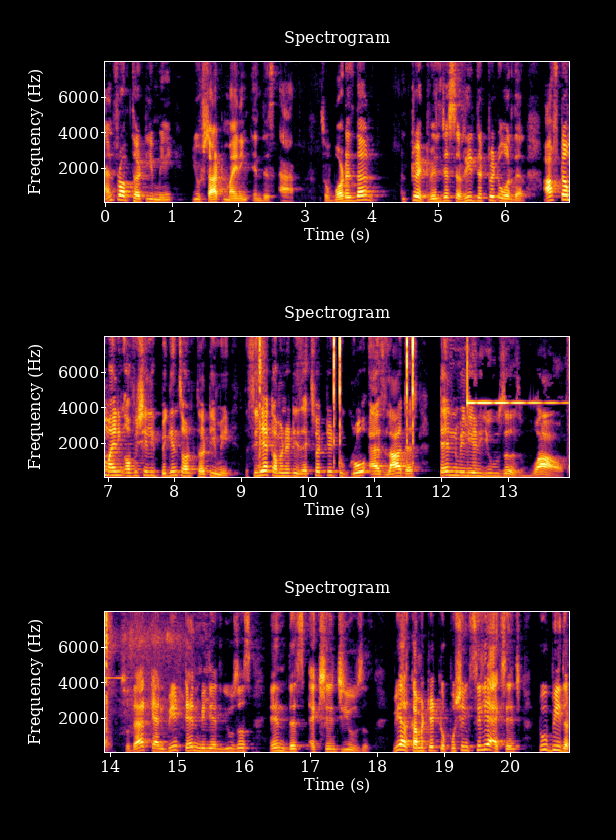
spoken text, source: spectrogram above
and from 30 May, you start mining in this app. So what is the tweet? We'll just read the tweet over there. After mining officially begins on 30 May, the Celia community is expected to grow as large as 10 million users. Wow. So there can be 10 million users in this exchange users. We are committed to pushing Celia Exchange to be the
